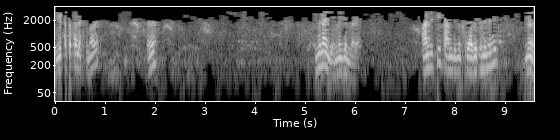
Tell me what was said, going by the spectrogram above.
እየተከተለች ነው እ ምን አየን? መጀመሪያ አንድ ሴት አንድ መስሪያ ቤት ለመሄድ ምን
